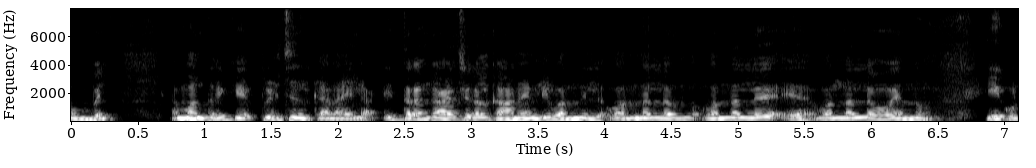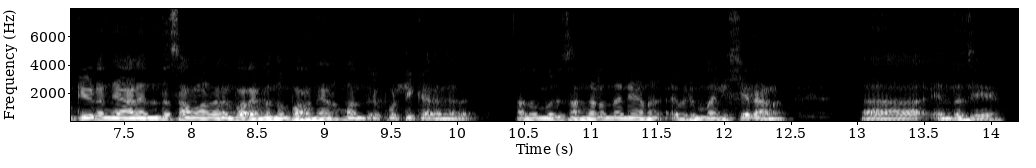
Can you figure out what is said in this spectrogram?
മുമ്പിൽ മന്ത്രിക്ക് പിടിച്ചു നിൽക്കാനായില്ല. ഇത്തരം കാഴ്ചകൾ കാണേണ്ടി വന്നില്ല വന്നല്ലോ വന്നല്ലേ വന്നല്ലോ എന്നും ഈ കുട്ടിയുടെ ഞാൻ എന്ത് സമാധാനം പറയുമെന്നും പറഞ്ഞാണ് മന്ത്രി പൊട്ടിക്കരഞ്ഞത്. അതും ഒരു സങ്കടം തന്നെയാണ്. ഇവരും മനുഷ്യരാണ്. എന്താ ചെയ്യാ? ആ,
